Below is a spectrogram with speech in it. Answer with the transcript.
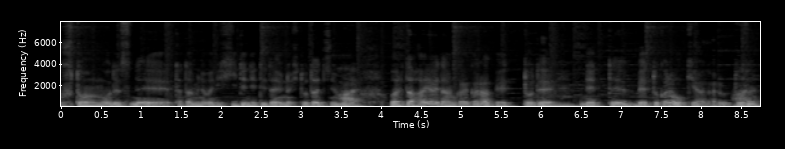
布団をですね、畳の上に引いて寝てたような人たちも、はい割と早い段階からベッドで寝て、ベッドから起き上がる。当然、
